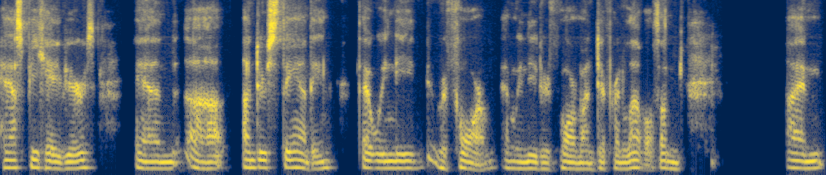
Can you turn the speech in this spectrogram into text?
past behaviors and uh, understanding that we need reform, and we need reform on different levels. I'm, I'm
